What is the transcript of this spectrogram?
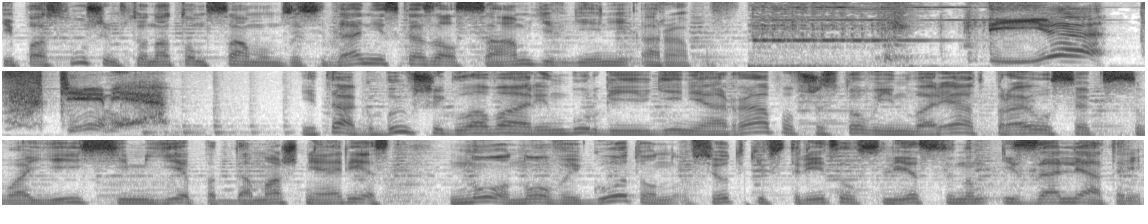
и послушаем, что на том самом заседании сказал сам Евгений Арапов. Я в теме. Итак, бывший глава Оренбурга Евгений Арапов 6 января отправился к своей семье под домашний арест. Но Новый год он все-таки встретил в следственном изоляторе.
